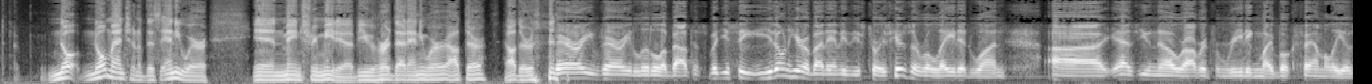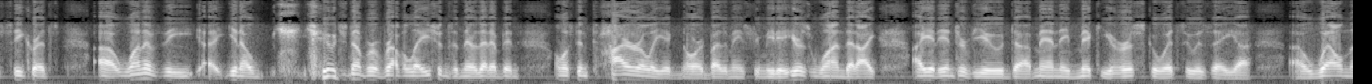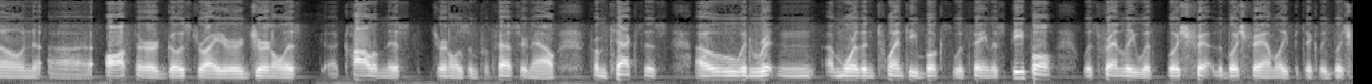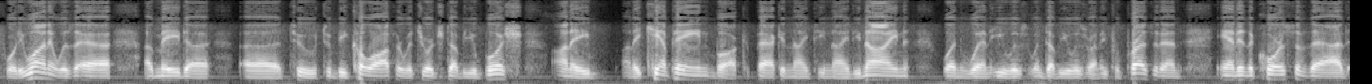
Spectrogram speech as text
no no mention of this anywhere in mainstream media. Have you heard that anywhere out there? Other very very little about this, but you see, you don't hear about any of these stories. Here's a related one. Uh, as you know, Robert, from reading my book Family of Secrets, uh, one of the uh, you know huge number of revelations in there that have been almost entirely ignored by the mainstream media. Here's one that I I had interviewed a man named Mickey Herskowitz, who is a uh, a well-known uh, author, ghostwriter, journalist, uh, columnist, journalism professor now from Texas, uh, who had written uh, more than 20 books with famous people, was friendly with Bush, fa- the Bush family, particularly Bush 41, It was uh, uh, made uh, uh, to to be co-author with George W. Bush on a on a campaign book back in 1999 when when he was when W was running for president, and in the course of that.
